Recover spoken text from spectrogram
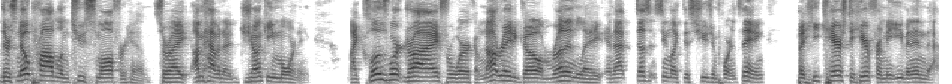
there's no problem too small for him. So, right, I'm having a junky morning. My clothes weren't dry for work. I'm not ready to go. I'm running late. And that doesn't seem like this huge important thing, but he cares to hear from me even in that.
